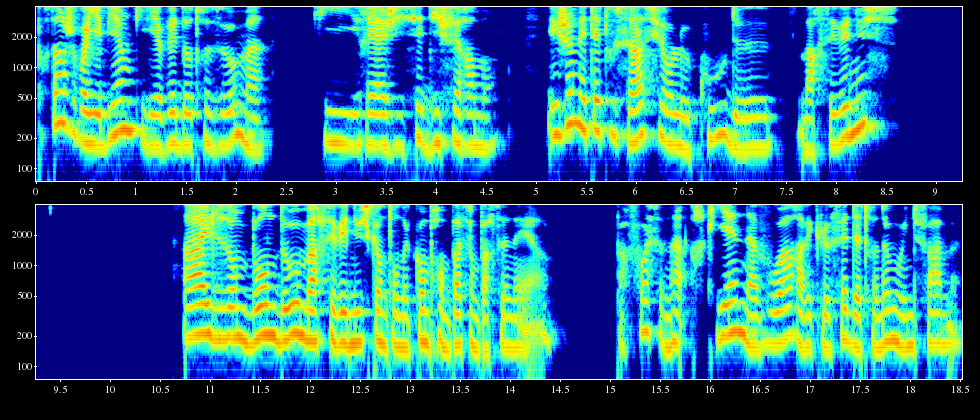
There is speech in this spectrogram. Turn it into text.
Pourtant je voyais bien qu'il y avait d'autres hommes qui réagissaient différemment. Et je mettais tout ça sur le coup de Mars et Vénus. Ah, ils ont bon dos, Mars et Vénus, quand on ne comprend pas son partenaire. Parfois ça n'a rien à voir avec le fait d'être un homme ou une femme.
